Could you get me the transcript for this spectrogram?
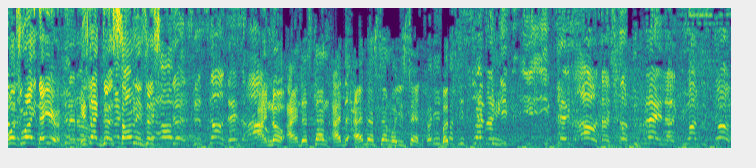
was right there. It's like the sound is just. The, the sound is out. I know, I understand, I, I understand what you said, but Yeah, but if, if there is out, I stop to play. Like you have to stop.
